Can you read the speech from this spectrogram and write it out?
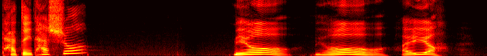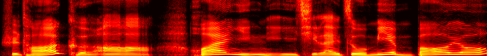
他对他说：“喵喵，哎呀！”是塔可啊！欢迎你一起来做面包哟。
